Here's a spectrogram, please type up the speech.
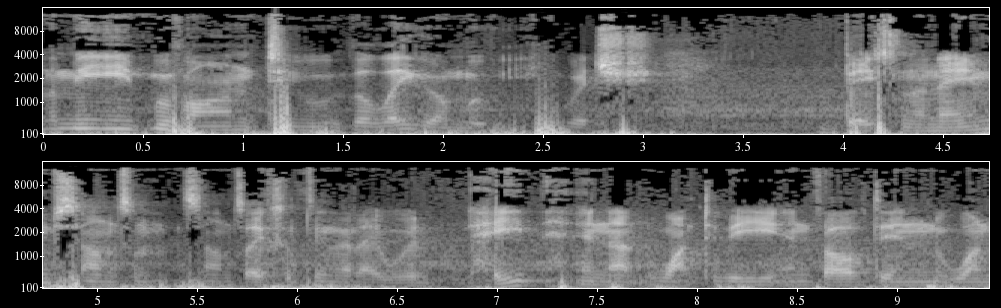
Let me move on to the Lego Movie, which, based on the name, sounds sounds like something that I would hate and not want to be involved in one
